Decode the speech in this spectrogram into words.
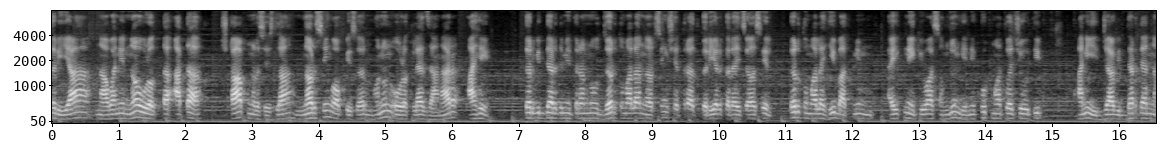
तर या नावाने न ओळखता आता स्टाफ नर्सेसला नर्सिंग ऑफिसर म्हणून ओळखल्या जाणार आहे. तर विद्यार्थी मित्रांनो जर तुम्हाला नर्सिंग क्षेत्रात करिअर करायचं असेल तर तुम्हाला ही बातमी ऐकणे किंवा समजून घेणे खूप महत्त्वाची होती. आणि ज्या विद्यार्थ्यांना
